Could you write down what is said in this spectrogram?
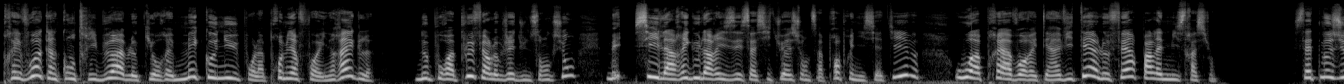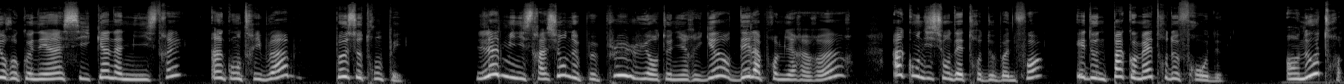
prévoit qu'un contribuable qui aurait méconnu pour la première fois une règle ne pourra plus faire l'objet d'une sanction, mais s'il a régularisé sa situation de sa propre initiative ou après avoir été invité à le faire par l'administration. Cette mesure reconnaît ainsi qu'un administré, un contribuable, peut se tromper. L'administration ne peut plus lui en tenir rigueur dès la première erreur, à condition d'être de bonne foi et de ne pas commettre de fraude. En outre,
